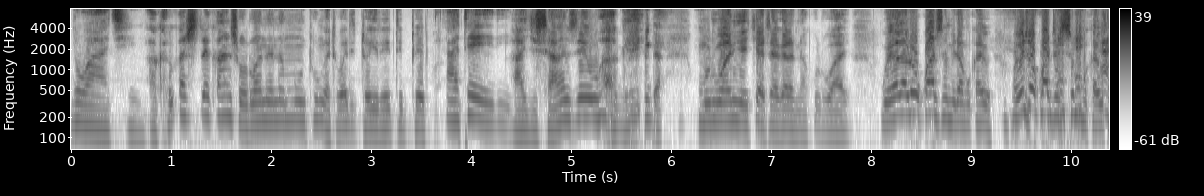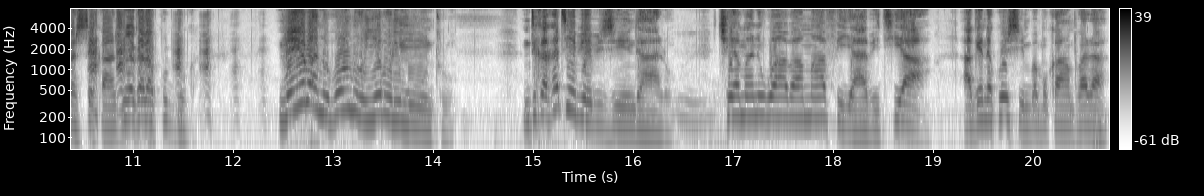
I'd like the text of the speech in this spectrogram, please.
Lwaki? Akabuka city council olwana na muntu nga tewali toilet paper. Ate eri? Agisanzeewo agenda mulwani ekyatayagala nakulwayo. Gweyagala okwasamira mukayu oyinza okukwata esimu mukayuka sekansi oyagala kudduka naye bano bonoonye buli muntu. Nti kakati ebyo ebizindaalo kyeyamani w'abamafiya abitya agenda kwesimba mu kampala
